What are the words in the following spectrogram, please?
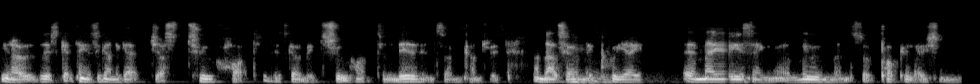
you know, this get, things are going to get just too hot. It's going to be too hot to live in some countries, and that's going mm-hmm. to create amazing uh, movements of population.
